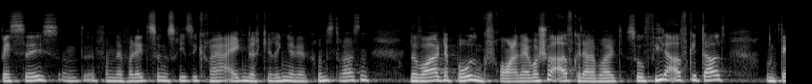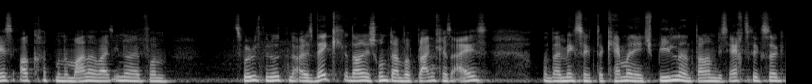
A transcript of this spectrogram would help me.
besser ist und von der Verletzungsrisiko her eigentlich geringer wie auf Kunstrasen. Nur war halt der Boden gefroren. Der war schon aufgetaut, aber halt so viel aufgetaut. Und das ackert man normalerweise innerhalb von zwölf Minuten alles weg und dann ist runter einfach blankes Eis. Und dann haben wir gesagt, da können wir nicht spielen. Und dann haben die 60er gesagt,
